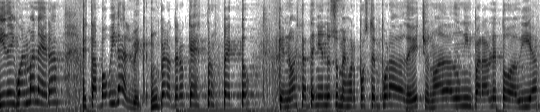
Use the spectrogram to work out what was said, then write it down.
Y de igual manera está Bobby Dalvik, un pelotero que es prospecto, que no está teniendo su mejor postemporada, de hecho no ha dado un imparable todavía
